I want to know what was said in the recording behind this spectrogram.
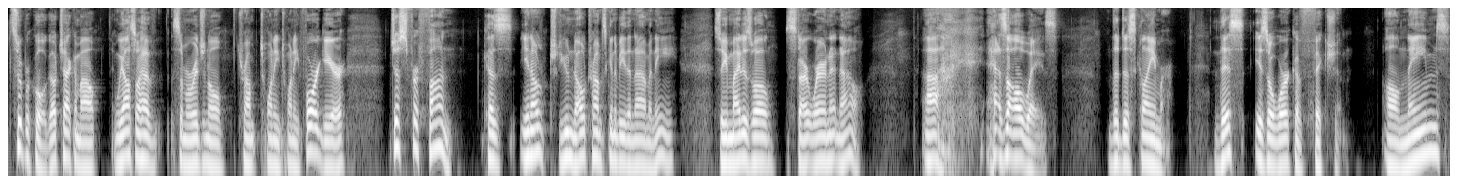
Super cool. Go check them out. We also have some original Trump 2024 gear just for fun because you know you know Trump's going to be the nominee, so you might as well start wearing it now. Uh, as always, the disclaimer: this is a work of fiction. All names,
